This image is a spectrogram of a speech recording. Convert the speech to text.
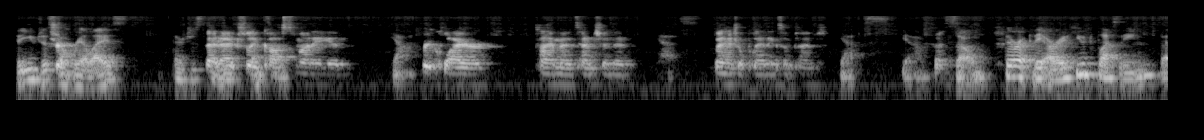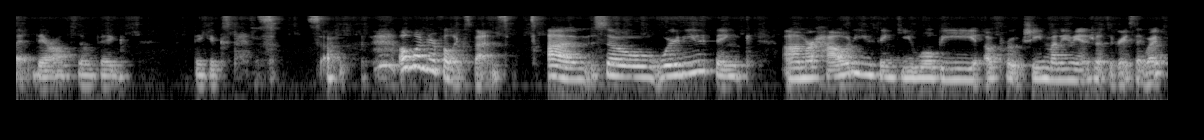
That you just sure. don't realize they're just that actually expensive. cost money and yeah require time and attention and yes financial planning sometimes. Yes. Yeah. So they're they are a huge blessing, but they're also a big, big expense. So a wonderful expense. Um, so where do you think um, or how do you think you will be approaching money management? It's a great segue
